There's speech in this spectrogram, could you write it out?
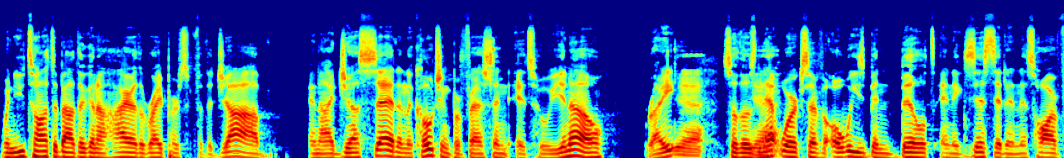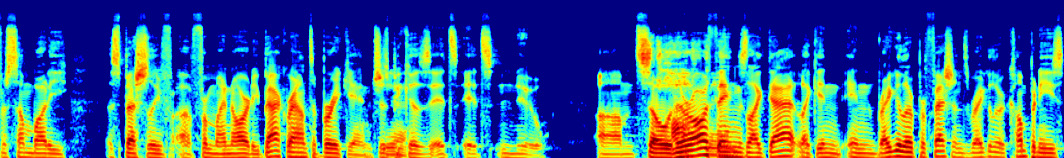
when you talked about they're going to hire the right person for the job, and I just said in the coaching profession, it's who you know, right? Yeah. So those Yeah. networks have always been built and existed, and it's hard for somebody, especially uh, from minority background, to break in just Yeah. because it's it's new. Um, so there are man. things like that, like in in regular professions, regular companies.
